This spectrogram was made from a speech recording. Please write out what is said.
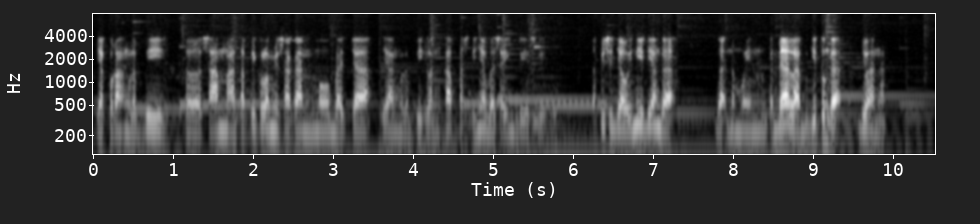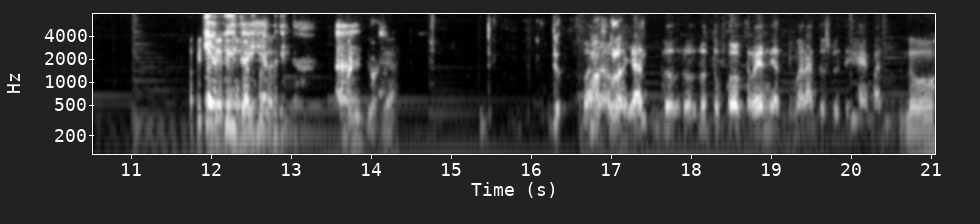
ya kurang lebih eh, sama. Tapi kalau misalkan mau baca yang lebih lengkap pastinya bahasa Inggris gitu. Tapi sejauh ini dia nggak nggak nemuin kendala, begitu nggak Johanna? Tapi Iya, tadi ada yang mau bantu iya, tadi. begitu. Eh, Ya. Maaf ulang ya, lu, lu, lu TOEFL keren ya 500 berarti hebat. Loh,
